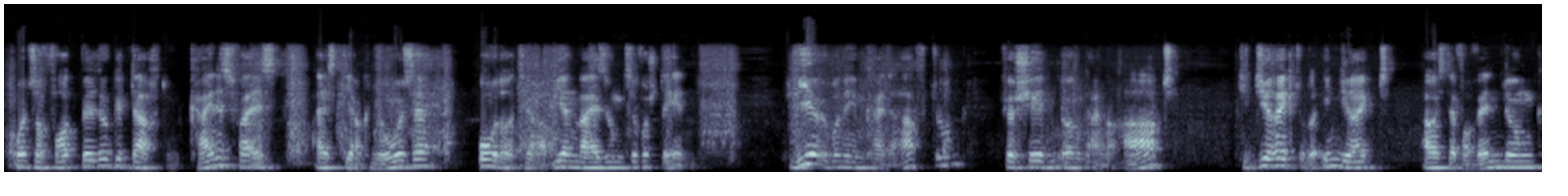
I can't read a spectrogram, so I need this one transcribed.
und zur Fortbildung gedacht und keinesfalls als Diagnose oder Therapieanweisung zu verstehen. Wir übernehmen keine Haftung für Schäden irgendeiner Art, die direkt oder indirekt aus der Verwendung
